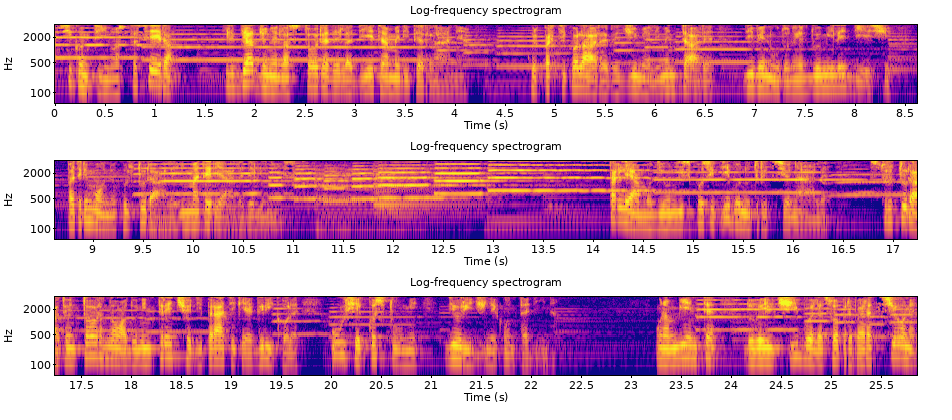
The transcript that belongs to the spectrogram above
Si continua stasera il viaggio nella storia della dieta mediterranea, quel particolare regime alimentare divenuto nel 2010 patrimonio culturale immateriale dell'UNESCO. Parliamo di un dispositivo nutrizionale strutturato intorno ad un intreccio di pratiche agricole, usi e costumi di origine contadina. Un ambiente dove il cibo e la sua preparazione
